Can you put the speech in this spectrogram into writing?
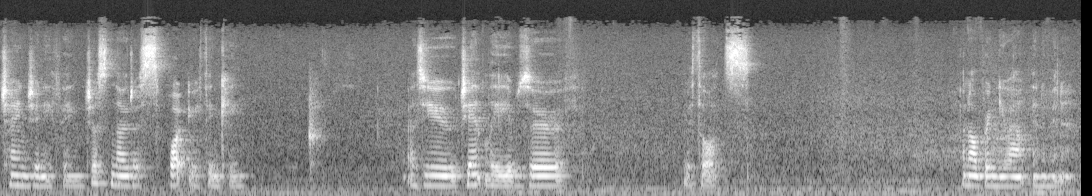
change anything. Just notice what you're thinking as you gently observe your thoughts. And I'll bring you out in a minute.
